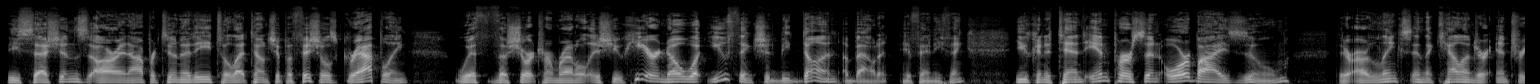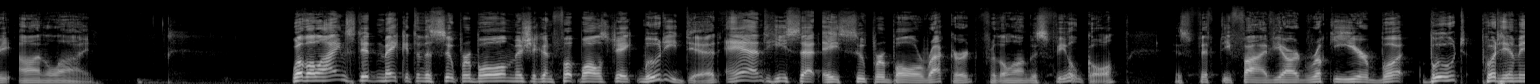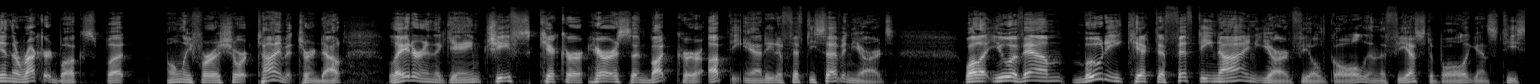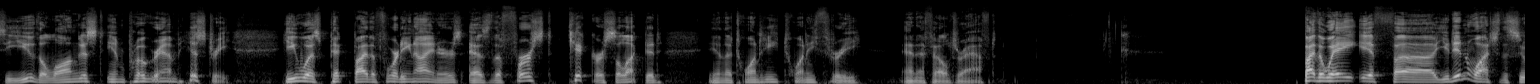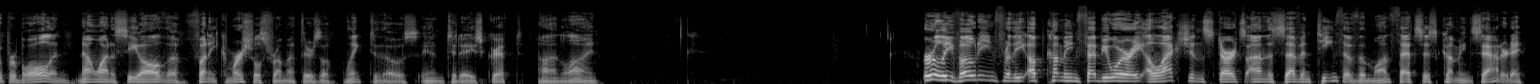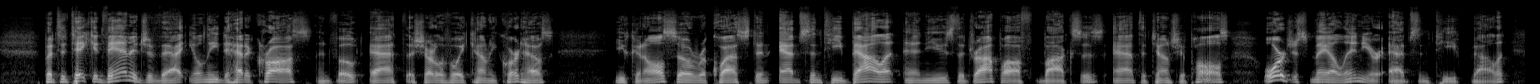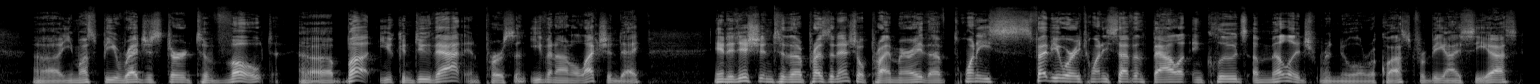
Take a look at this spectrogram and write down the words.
These sessions are an opportunity to let township officials grappling with the short term rental issue here know what you think should be done about it, if anything. You can attend in person or by Zoom. There are links in the calendar entry online. Well, the Lions didn't make it to the Super Bowl. Michigan football's Jake Moody did, and he set a Super Bowl record for the longest field goal. His 55 yard rookie year boot put him in the record books, but only for a short time, it turned out. Later in the game, Chiefs kicker Harrison Butker upped the ante to 57 yards. Well, at U of M, Moody kicked a 59 yard field goal in the Fiesta Bowl against TCU, the longest in program history. He was picked by the 49ers as the first kicker selected in the 2023 NFL Draft. By the way, if uh, you didn't watch the Super Bowl and now want to see all the funny commercials from it, there's a link to those in today's script online. Early voting for the upcoming February election starts on the 17th of the month. That's this coming Saturday. But to take advantage of that, you'll need to head across and vote at the Charlevoix County Courthouse. You can also request an absentee ballot and use the drop off boxes at the township halls, or just mail in your absentee ballot. Uh, you must be registered to vote, uh, but you can do that in person, even on election day. In addition to the presidential primary, the 20, February 27th ballot includes a millage renewal request for BICS.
